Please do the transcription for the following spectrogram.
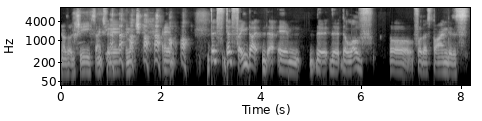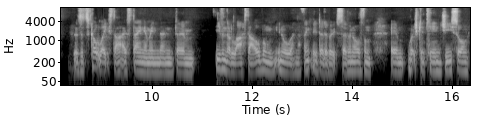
another G. Thanks very much. Um, did did find that that um, the the the love uh, for this band is is it's cult like status thing. I mean, and um, even their last album, you know, and I think they did about seven of them, um, which contained G song,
